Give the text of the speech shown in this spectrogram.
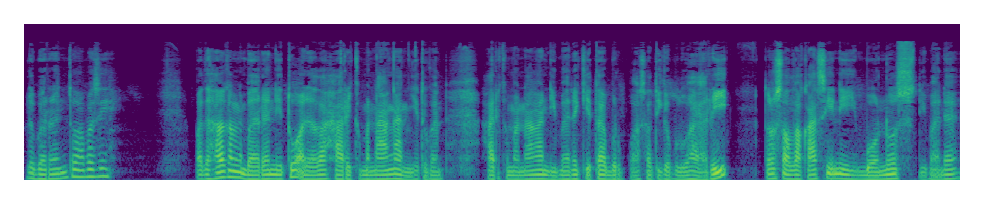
lebaran itu apa sih? Padahal kan lebaran itu adalah hari kemenangan gitu kan. Hari kemenangan di mana kita berpuasa 30 hari, terus Allah kasih nih bonus di mana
